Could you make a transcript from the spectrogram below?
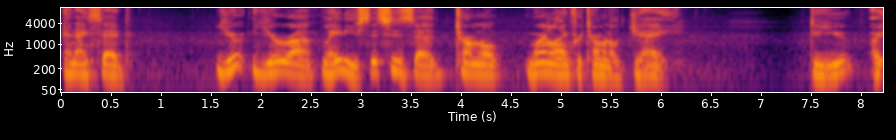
And I said, you're, you're uh, ladies, this is a terminal, we're in line for Terminal J do you, are,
